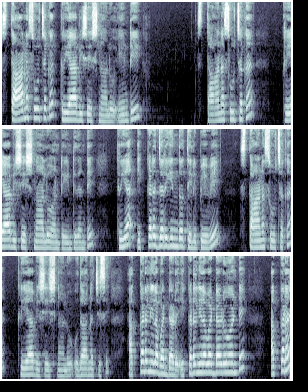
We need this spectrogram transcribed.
స్థాన సూచక క్రియా విశేషణాలు. ఏంటి? స్థాన సూచక క్రియా విశేషణాలు అంటే ఏంటిదంటే క్రియ ఎక్కడ జరిగిందో తెలిపేవే స్థాన సూచక క్రియా విశేషణాలు. ఉదాహరణ వచ్చేసి అక్కడ నిలబడ్డాడు. ఎక్కడ నిలబడ్డాడు అంటే అక్కడ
